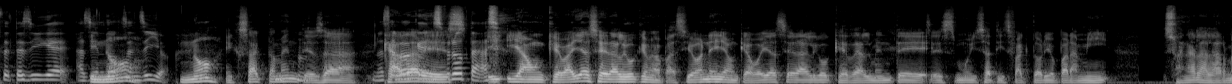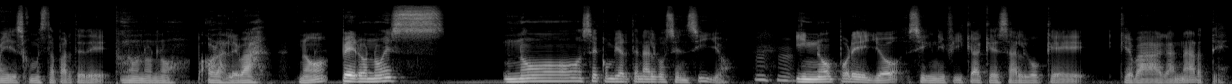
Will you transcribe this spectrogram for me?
se te sigue haciendo sencillo. No, exactamente. O sea, cada vez. Disfrutas. Y, y, aunque vaya a ser algo que me apasione y aunque vaya a ser algo que realmente es muy satisfactorio para mí, suena la alarma y es como esta parte de no, no, no, órale, va, ¿no? Pero no es no se convierte en algo sencillo. Y no por ello significa que es algo que, que, va a ganarte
